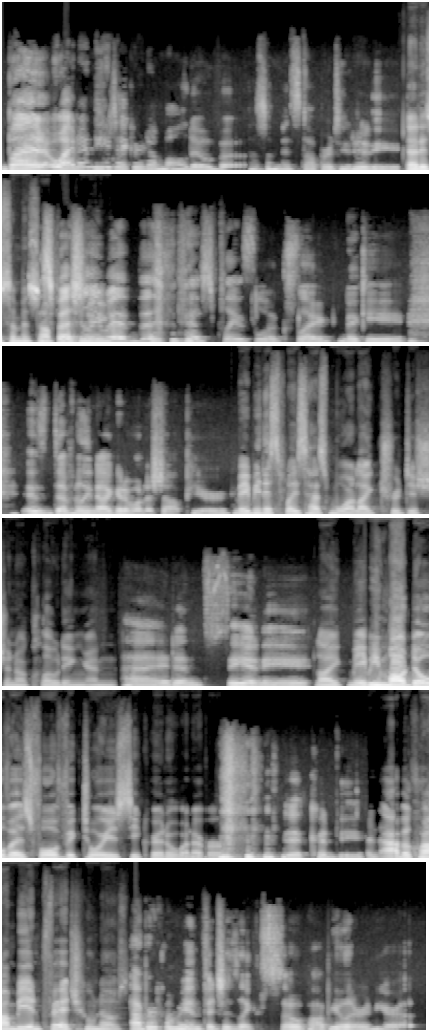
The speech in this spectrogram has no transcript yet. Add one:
But why didn't he take her to Moldova? That's a missed opportunity. That is a missed Especially opportunity. Especially when this, this place looks like Nikki is definitely not going to want to shop here. Maybe this place has more like traditional clothing and I didn't see any. like maybe Moldova is full of Victoria's Secret or whatever. it could be. and Abercrombie and Fitch, who knows? Abercrombie and Fitch is like so popular in Europe.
